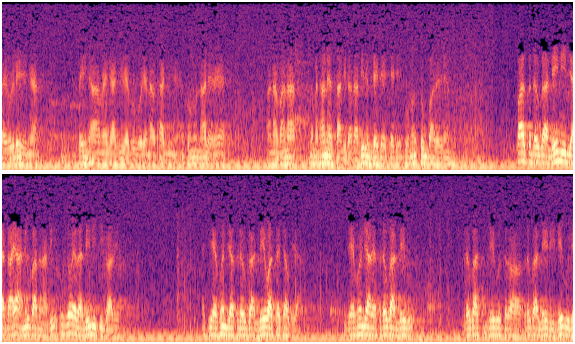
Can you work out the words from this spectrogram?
ဆိုင်ဝေးလေးများ သိနေတာမယ်ကြာကြည့်တဲ့ပုဂ္ဂိုလ်ရနောက်ထပ်ကြည့်ရင်အကုန်လုံးနားလည်တယ်အာနာပါနသမထနဲ့စပြီးတော့ဒါသိသိကြိုက်တဲ့အချက်တွေအကုန်လုံးသုံးပါတယ်တဲ့ပါစတုက၄နည်းပြကာယအနုပါဒနာဒီအခုပြောရတာ၄နည်းရှိသွားပြီအကျယ်ဖွင့်ပြစတုက၄ဝ16ပြအကျယ်ဖွင့်ပြတဲ့စတုက၄ခုစတုက၄ခုဆိုတော့စတုက၄ဒီ၄ခု၄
